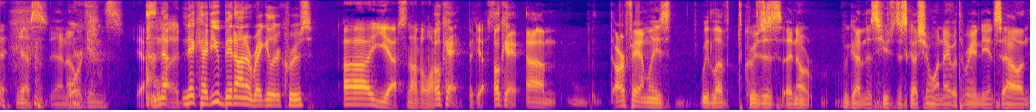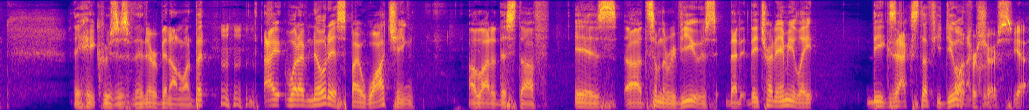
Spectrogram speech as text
Yes. Yeah. No. Organs. Yeah. Now, blood. Nick, have you been on a regular cruise? Uh, yes, not in a long. Okay, time, but yes. Okay, um, our families we love cruises. I know we got in this huge discussion one night with Randy and Sal, and they hate cruises. If they've never been on one. But I what I've noticed by watching a lot of this stuff is uh, some of the reviews that they try to emulate the exact stuff you do Oh, on a for cruise. sure. Yeah,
